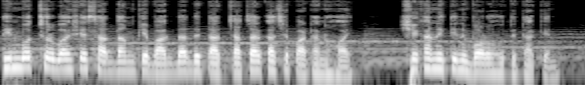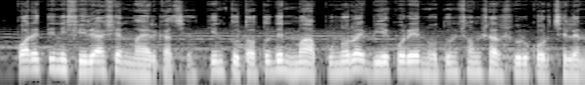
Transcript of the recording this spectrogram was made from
তিন বছর বয়সে সাদ্দামকে বাগদাদে তার চাচার কাছে পাঠানো হয়। সেখানে তিনি বড় হতে থাকেন। পরে তিনি ফিরে আসেন মায়ের কাছে। কিন্তু ততদিন মা পুনরায় বিয়ে করে নতুন সংসার শুরু করছিলেন।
